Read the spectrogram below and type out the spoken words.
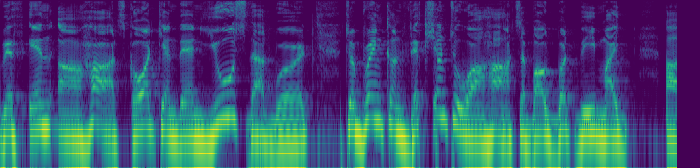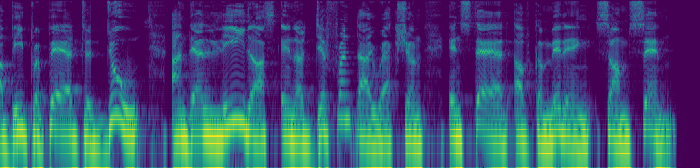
within our hearts, God can then use that word to bring conviction to our hearts about what we might uh, be prepared to do and then lead us in a different direction instead of committing some sin.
